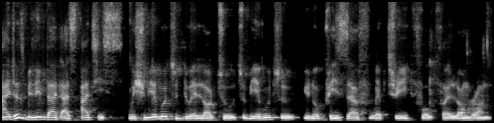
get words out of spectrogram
I just believe that as artists, we should be able to do a lot to to be able to, you know, preserve Web3 for, for a long run,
